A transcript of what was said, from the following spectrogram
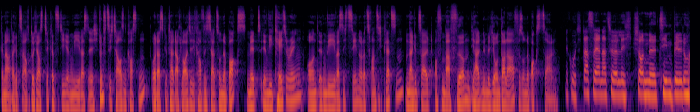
Genau, da gibt es auch durchaus Tickets, die irgendwie, weiß nicht, 50.000 kosten. Oder es gibt halt auch Leute, die kaufen sich halt so eine Box mit irgendwie Catering und irgendwie, weiß nicht, 10 oder 20 Plätzen. Und dann gibt es halt offenbar Firmen, die halt eine Million Dollar für so eine Box zahlen. Ja, gut, das wäre natürlich schon eine Teambildungs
